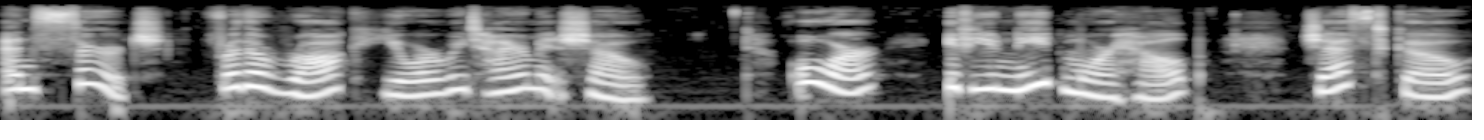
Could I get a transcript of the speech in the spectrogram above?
and search for the Rock Your Retirement Show. Or if you need more help, just go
